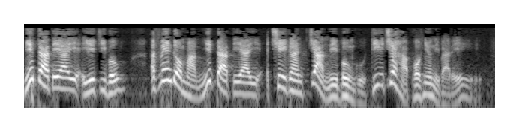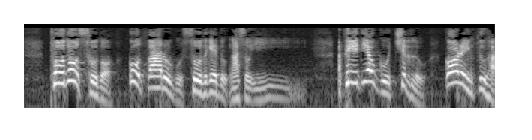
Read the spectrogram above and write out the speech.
မေတ္တာတရားရဲ့အရေးကြီးပုံ အသင်းတော်မှာမေတ္တာတရားရဲ့အခြေခံကြနေပုံကိုဒီအချက်ဟာဖော်ညွှန်းနေပါတယ်ထို့သောဆိုသောကို့သားတို့ကိုဆိုတဲ့ကဲ့သို့ငါဆို၏အဖေတယောက်ကိုချစ်တယ်လို့ကောရိန္သုဟာ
